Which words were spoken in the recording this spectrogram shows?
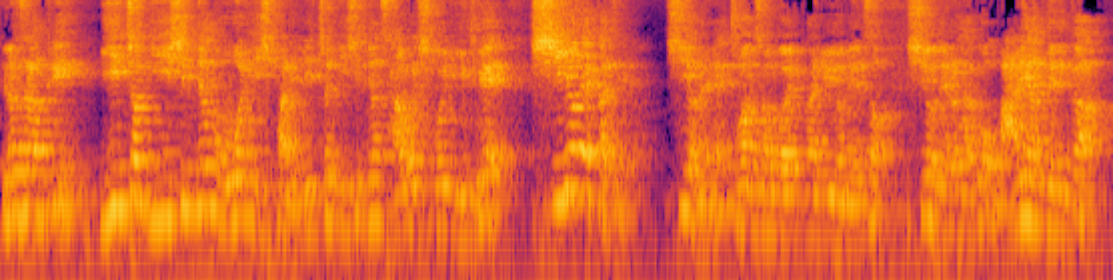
이런 사람들이 2020년 5월 28일, 2020년 4월 15일 이후에 시연회까지 해요. 시연회, 중앙선거관리위원회에서 시연회를 하고 말이 안 되니까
